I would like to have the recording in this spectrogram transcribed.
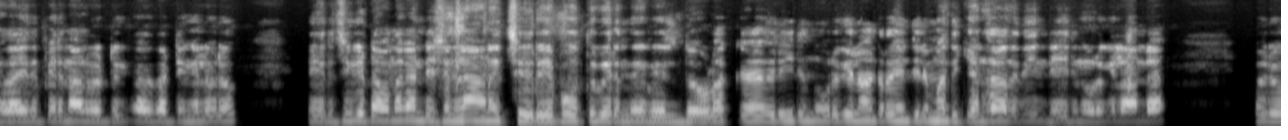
അതായത് പെരുന്നാൾ വെട്ട് കട്ടിങ്ങിൽ ഒരു ഇറച്ചി കിട്ടാവുന്ന കണ്ടീഷനിലാണ് ചെറിയ പോത്ത് വരുന്നത്. വലുതോളൊക്കെ ഒരു ഇരുന്നൂറ് കിലോന്റെ റേഞ്ചിൽ മതിക്കാൻ സാധ്യതയുണ്ട്. ഇരുന്നൂറ് കിലോന്റെ ഒരു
